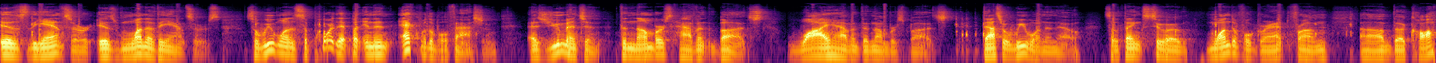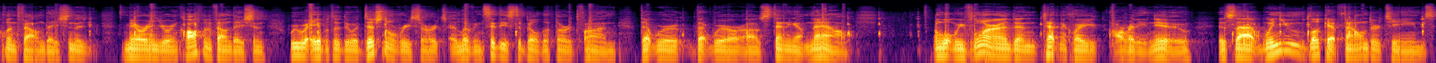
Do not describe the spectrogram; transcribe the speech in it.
is the answer, is one of the answers. So we want to support it, but in an equitable fashion. As you mentioned, the numbers haven't budged. Why haven't the numbers budged? That's what we want to know. So thanks to a wonderful grant from uh, the Kauffman Foundation, the Marion Ewing Kauffman Foundation, we were able to do additional research at Living Cities to build a third fund that we're that we're uh, standing up now. And what we've learned, and technically already knew, is that when you look at founder teams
